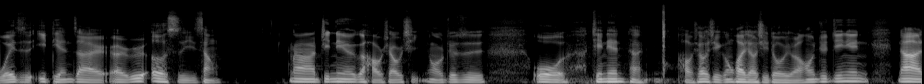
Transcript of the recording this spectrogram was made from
维持一天在呃日二十以上。那今天有一个好消息哦，就是我今天很好消息跟坏消息都有，然后就今天那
